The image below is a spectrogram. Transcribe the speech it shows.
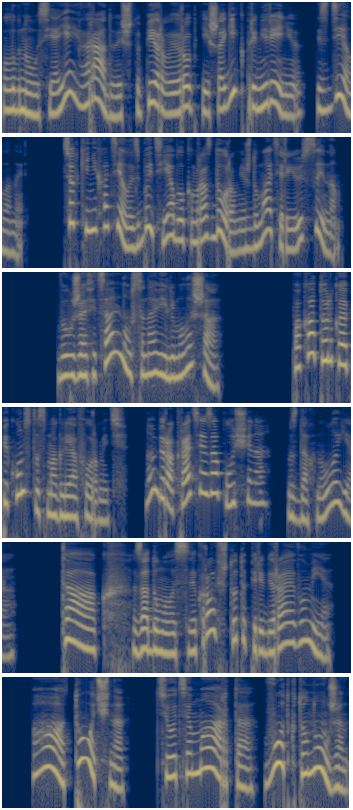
улыбнулась я ей, радуясь, что первые робкие шаги к примирению сделаны. Все-таки не хотелось быть яблоком раздора между матерью и сыном. «Вы уже официально усыновили малыша?» «Пока только опекунство смогли оформить, но бюрократия запущена», — вздохнула я. «Так», — задумалась свекровь, что-то перебирая в уме. «А, точно! Тетя Марта! Вот кто нужен!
